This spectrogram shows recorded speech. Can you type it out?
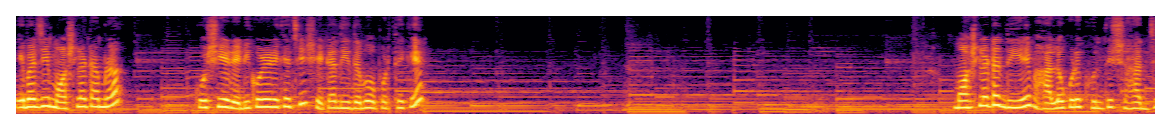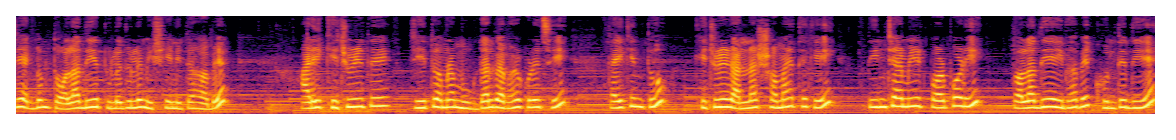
এবার যে মশলাটা আমরা কষিয়ে রেডি করে রেখেছি, সেটা দিয়ে দেবো ওপর থেকে। মশলাটা দিয়ে ভালো করে খুন্তির সাহায্যে একদম তলা দিয়ে তুলে তুলে মিশিয়ে নিতে হবে। আর এই খিচুড়িতে যেহেতু আমরা মুগ ডাল ব্যবহার করেছি, তাই কিন্তু খিচুড়ি রান্নার সময় থেকেই তিন চার মিনিট পর পরই তলা দিয়ে এইভাবে খুন্তি দিয়ে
